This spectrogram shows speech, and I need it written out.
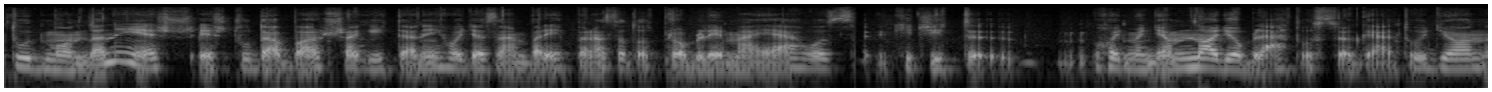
tud mondani, és, és tud abban segíteni, hogy az ember éppen az adott problémájához kicsit, hogy mondjam, nagyobb látószöggel tudjon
